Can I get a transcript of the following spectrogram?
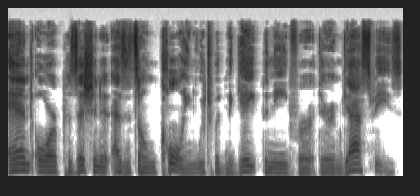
and or position it as its own coin, which would negate the need for Ethereum gas fees.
